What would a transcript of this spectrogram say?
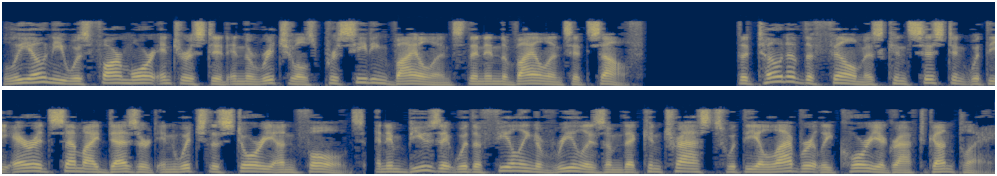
Leone was far more interested in the rituals preceding violence than in the violence itself. The tone of the film is consistent with the arid semi-desert in which the story unfolds, and imbues it with a feeling of realism that contrasts with the elaborately choreographed gunplay.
